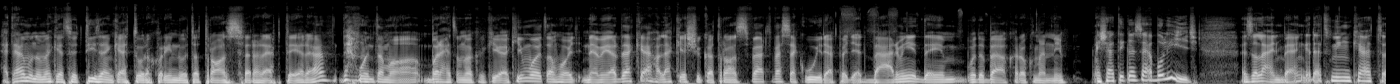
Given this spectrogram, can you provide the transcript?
Hát elmondom neked, hogy 12 órakor indult a transfer a reptérre, de mondtam a barátomnak, akivel kim voltam, hogy nem érdekel, ha lekésük a transfert, veszek új repegyet, bármi, de én oda be akarok menni. És hát igazából így. Ez a lány beengedett minket,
